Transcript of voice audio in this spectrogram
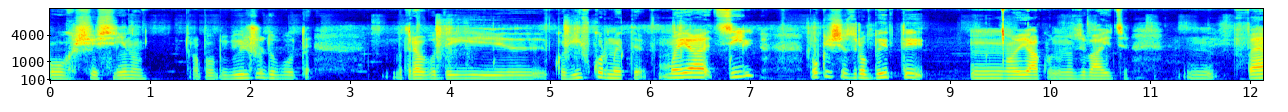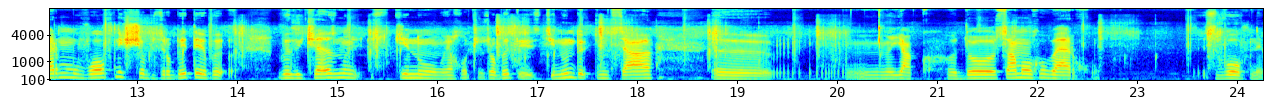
Ох, ще сіно. Треба більше добути. Бо треба буде і корів кормити. Моя ціль поки що зробити, м, як воно називається? Ферму вовни, щоб зробити величезну стіну. Я хочу зробити стіну до кінця. Е, як? До самого верху. З вовни.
